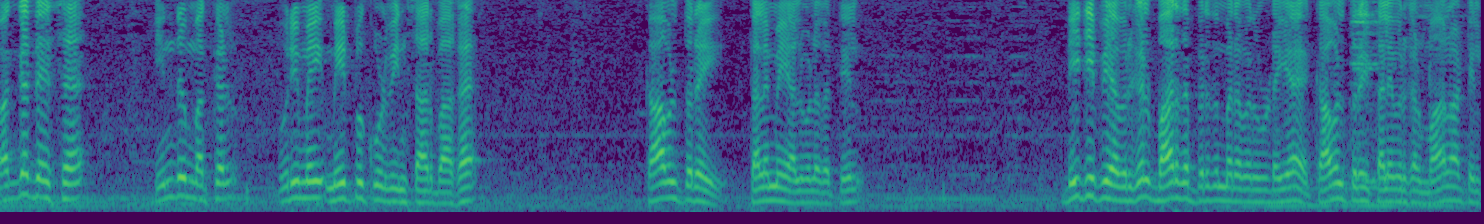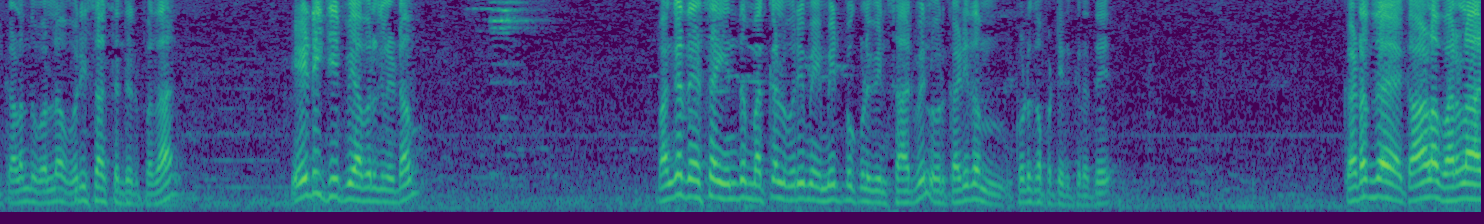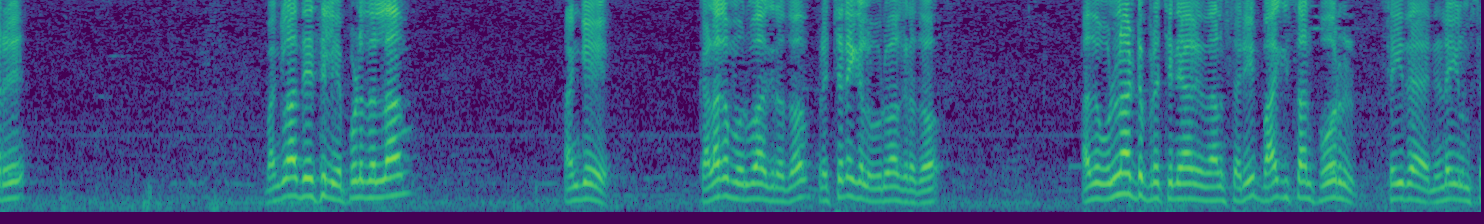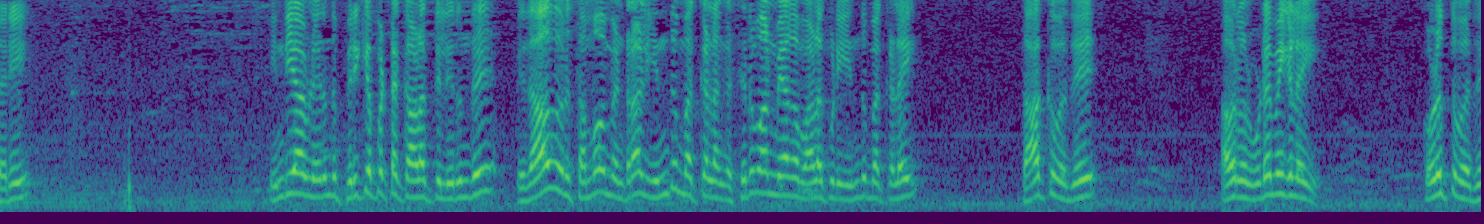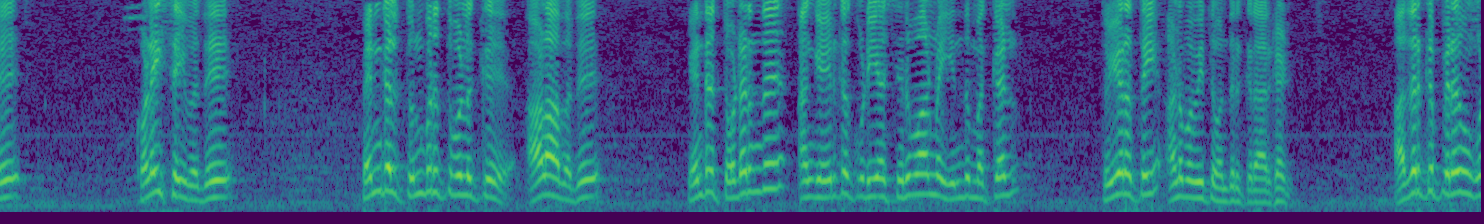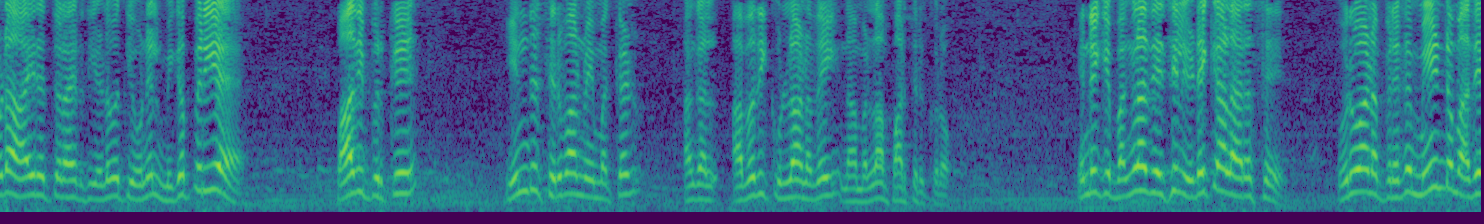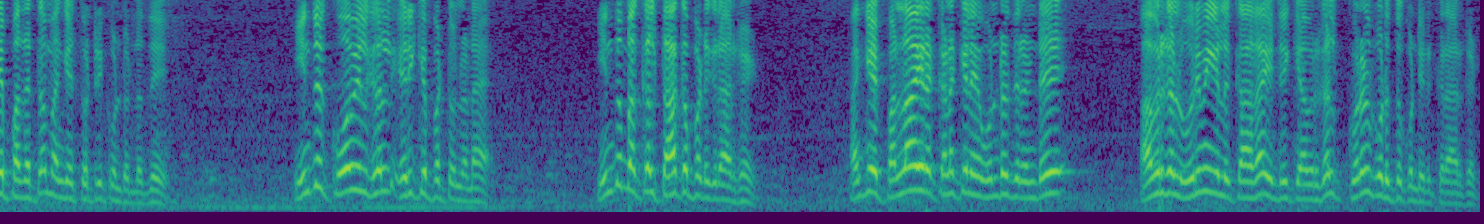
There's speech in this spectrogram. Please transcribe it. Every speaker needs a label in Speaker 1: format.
Speaker 1: வங்கதேச இந்து மக்கள் உரிமை மீட்பு குழுவின் சார்பாக காவல்துறை தலைமை அலுவலகத்தில் டிஜிபி அவர்கள் பாரத பிரதமர் அவர்களுடைய காவல்துறை தலைவர்கள் மாநாட்டில் கலந்து கொள்ள ஒரிசா சென்றிருப்பதால் ஏடிஜிபி அவர்களிடம் வங்கதேச இந்து மக்கள் உரிமை மீட்புக் குழுவின் சார்பில் ஒரு கடிதம் கொடுக்கப்பட்டிருக்கிறது. கடந்த கால வரலாறு பங்களாதேஷில் எப்பொழுதெல்லாம் அங்கே கழகம் உருவாகிறதோ பிரச்சனைகள் உருவாகிறதோ அது உள்நாட்டு பிரச்சனையாக இருந்தாலும் சரி பாகிஸ்தான் போர் செய்த நிலையிலும் சரி இந்தியாவில் இருந்து பிரிக்கப்பட்ட காலத்தில் இருந்து ஏதாவது ஒரு சம்பவம் என்றால் இந்து மக்கள் அங்கு சிறுபான்மையாக வாழக்கூடிய இந்து மக்களை தாக்குவது அவர்கள் உடைமைகளை கொளுத்துவது கொலை செய்வது பெண்கள் துன்புறுத்துவலுக்கு ஆளாவது என்று தொடர்ந்து அங்கே இருக்கக்கூடிய சிறுபான்மை இந்து மக்கள் துயரத்தை அனுபவித்து வந்திருக்கிறார்கள். அதற்கு பிறகும் கூட ஆயிரத்தி தொள்ளாயிரத்தி எழுபத்தி ஒன்றில் மிகப்பெரிய பாதிப்பிற்கு இந்து சிறுபான்மை மக்கள் அங்கள் அவதிக்குள்ளானதை நாம் எல்லாம் பார்த்திருக்கிறோம். இன்றைக்கு பங்களாதேஷில் இடைக்கால அரசு உருவான பிறகு மீண்டும் அதே பதட்டம் அங்கே தொற்றிக் கொண்டுள்ளது இந்து கோவில்கள் எரிக்கப்பட்டுள்ளன. இந்து மக்கள் தாக்கப்படுகிறார்கள். அங்கே பல்லாயிரக்கணக்கிலே ஒன்று திரண்டு அவர்கள் உரிமைகளுக்காக இன்றைக்கு அவர்கள் குரல் கொடுத்துக் கொண்டிருக்கிறார்கள்.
